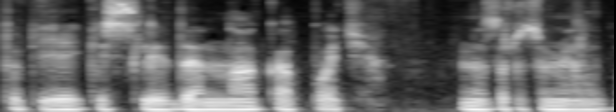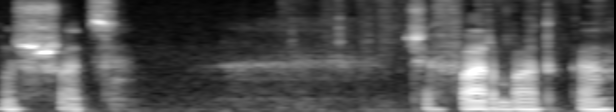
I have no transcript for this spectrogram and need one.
Тут є якісь сліди на капоті. Не зрозуміло, що це. Чи фарба така.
